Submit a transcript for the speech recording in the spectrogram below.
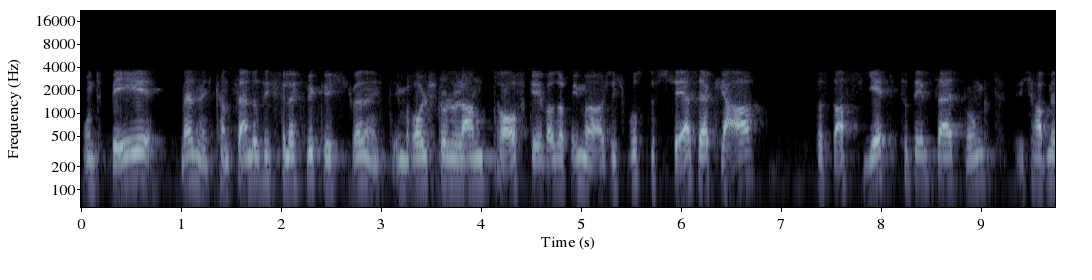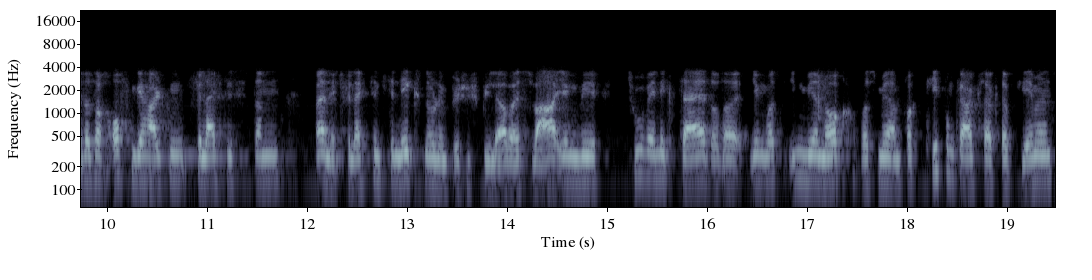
und B, weiß nicht, kann sein, dass ich vielleicht wirklich, weiß nicht, im Rollstuhlland draufgehe, was auch immer. Also ich wusste sehr, sehr klar, dass das jetzt zu dem Zeitpunkt, ich habe mir das auch offen gehalten, vielleicht ist es dann, weiß nicht, vielleicht sind es die nächsten Olympischen Spiele, aber es war irgendwie zu wenig Zeit oder irgendwas in mir noch, was mir einfach klipp und klar gesagt hat, Clemens,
